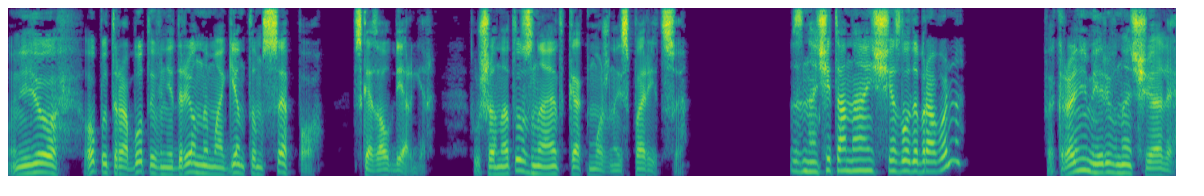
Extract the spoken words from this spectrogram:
«У нее опыт работы внедренным агентом СЭПО», — сказал Бергер. «Уж она-то знает, как можно испариться». «Значит, она исчезла добровольно?» «По крайней мере, в начале»,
